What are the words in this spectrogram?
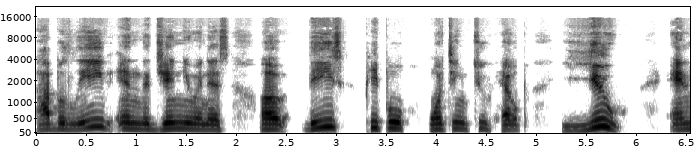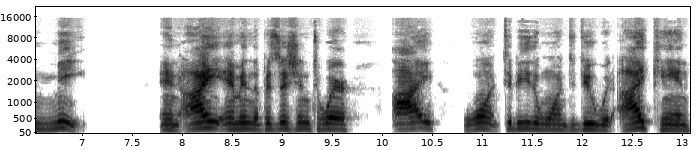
I believe in the genuineness of these people wanting to help you and me. And I am in the position to where I want to be the one to do what I can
